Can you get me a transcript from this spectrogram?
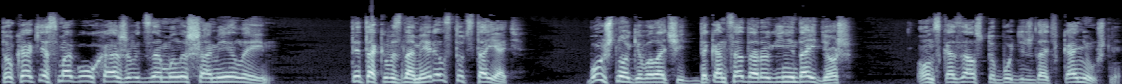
то как я смогу ухаживать за малышами Элейн? Ты так и вознамерился тут стоять? Будешь ноги волочить, до конца дороги не дойдешь». Он сказал, что будет ждать в конюшне.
